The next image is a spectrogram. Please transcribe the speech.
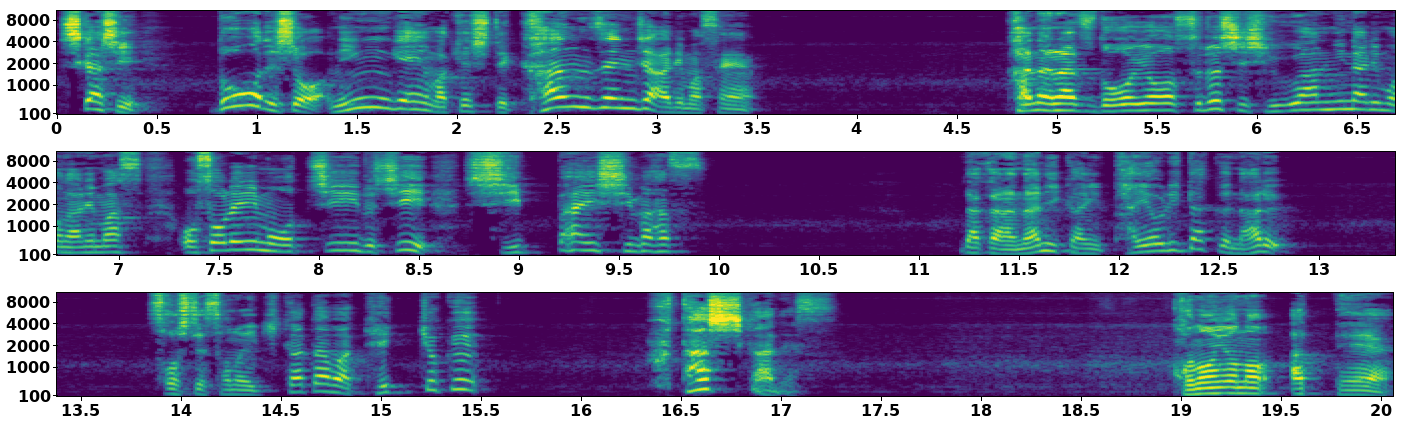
しかし、どうでしょう？人間は決して完全じゃありません。必ず動揺するし、不安になりもなります。恐れにも陥るし、失敗します。だから何かに頼りたくなる。そしてその生き方は結局、不確かです。この世のあって、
